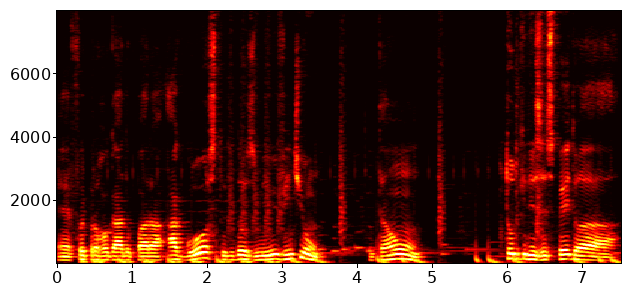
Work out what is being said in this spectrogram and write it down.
é, foi prorrogado para agosto de 2021. Então, tudo que diz respeito a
